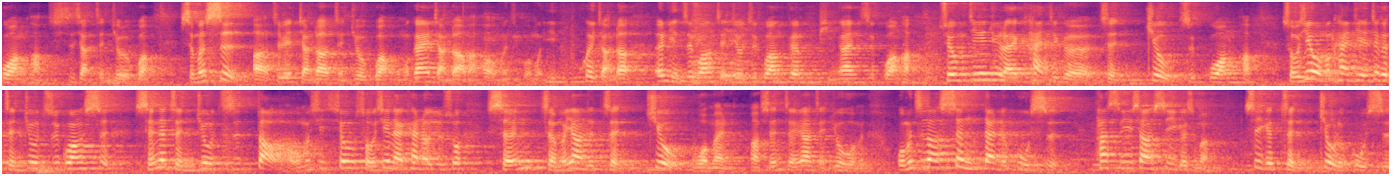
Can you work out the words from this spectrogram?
光，哈，是讲拯救的光。什么是啊？这边讲到拯救光，我们刚才讲到嘛，哈，我们我们一会讲到恩典之光、拯救之光跟平安之光，哈。所以，我们今天就来看这个拯救之光，哈。首先，我们看见这个拯救之光是神的拯救之道。我们先先首先来看到，就是说神怎么样的拯救我们啊？神怎样拯救我们？我们知道圣诞的故事，它实际上是一个什么？是一个拯救的故事。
